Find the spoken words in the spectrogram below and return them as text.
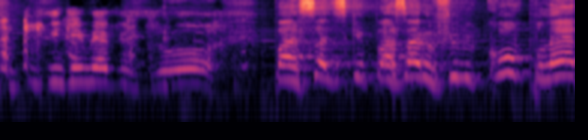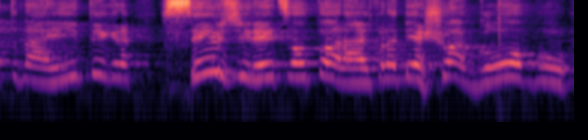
por que ninguém me avisou? Passar, diz que passaram o filme completo na íntegra, sem os direitos autorais, para deixar a Globo,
